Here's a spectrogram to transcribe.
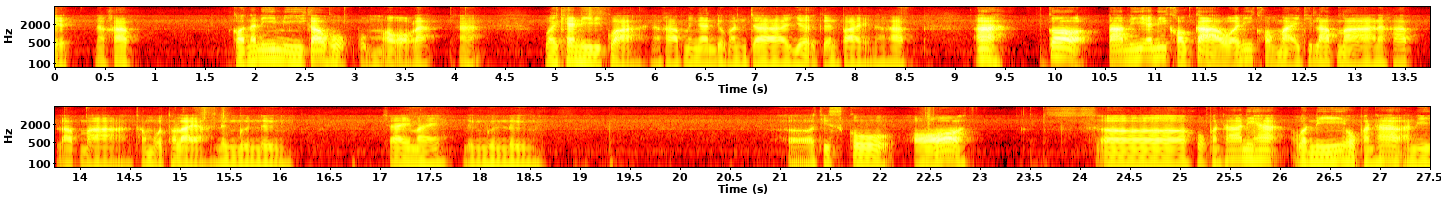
4,700นะครับ ก่อนหน้านี้มี 96 ผมเอาออกแล้วนะฮะ ไว้แค่นี้ดีกว่านะครับ ไม่งั้นเดี๋ยวมันจะเยอะเกินไปนะครับอะก็ตามนี้อันนี้ของเก่าอันนี้ของใหม่ที่รับมานะครับ รับมาทั้งหมดเท่าไหร่อะหนึ่งหมื่นหนึ่งใช่ไหมหนึ่งหมื่นหนึ่งเอ่อทิสโก้อ๋อเอ่อหกพันห้านี่ฮะวันนี้หกพันห้าอันนี้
